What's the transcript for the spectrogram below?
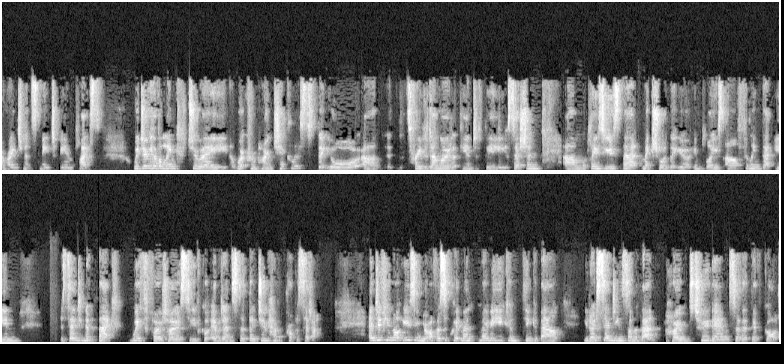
arrangements need to be in place. We do have a link to a work from home checklist that you're, uh, it's free to download at the end of the session. Um, please use that, make sure that your employees are filling that in sending it back with photos so you've got evidence that they do have a proper setup. And if you're not using your office equipment, maybe you can think about you know, sending some of that home to them so that they've got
